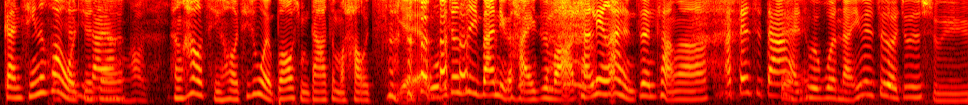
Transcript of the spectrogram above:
感情的话，我觉得很好奇。很好奇哦。其实我也不知道为什么大家这么好奇耶，我不就是一般女孩子嘛，谈恋爱很正常啊。啊，但是大家还是会问啊，因为这个就是属于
